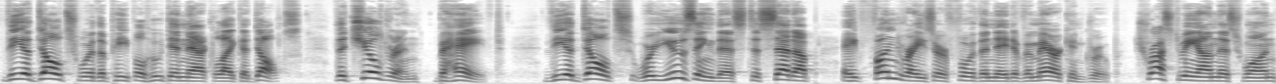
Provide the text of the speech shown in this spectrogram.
the adults were the people who didn't act like adults, the children behaved. The adults were using this to set up a fundraiser for the Native American group. Trust me on this one.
